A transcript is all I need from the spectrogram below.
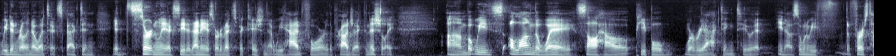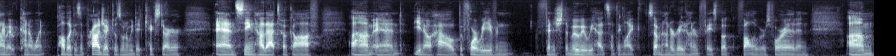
we didn't really know what to expect, and it certainly exceeded any sort of expectation that we had for the project initially. Um, but we, along the way, saw how people were reacting to it. You know, so when we, the first time it kind of went public as a project was when we did Kickstarter, and seeing how that took off, um, and you know how before we even finished the movie, we had something like 700 or 800 Facebook followers for it. And, um,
